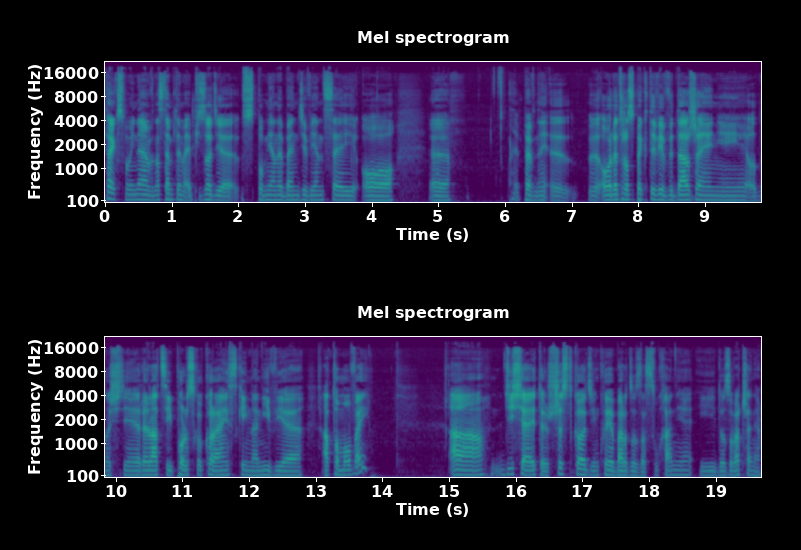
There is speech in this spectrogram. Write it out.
tak jak wspominałem, w następnym epizodzie wspomniane będzie więcej o e, pewnej, e, o retrospektywie wydarzeń odnośnie relacji polsko-koreańskiej na niwie atomowej. A dzisiaj to już wszystko. Dziękuję bardzo za słuchanie i do zobaczenia.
